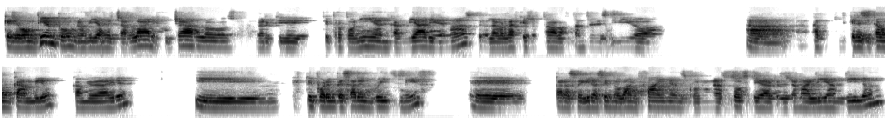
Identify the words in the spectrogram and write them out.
que llevó un tiempo, unos días de charlar, escucharlos, ver qué, qué, proponían, cambiar y demás, pero la verdad es que yo estaba bastante decidido a, a, que necesitaba un cambio, cambio de aire, y estoy por empezar en Reed Smith. Eh, para seguir haciendo bank finance con una socia que se llama Liam Dillon,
